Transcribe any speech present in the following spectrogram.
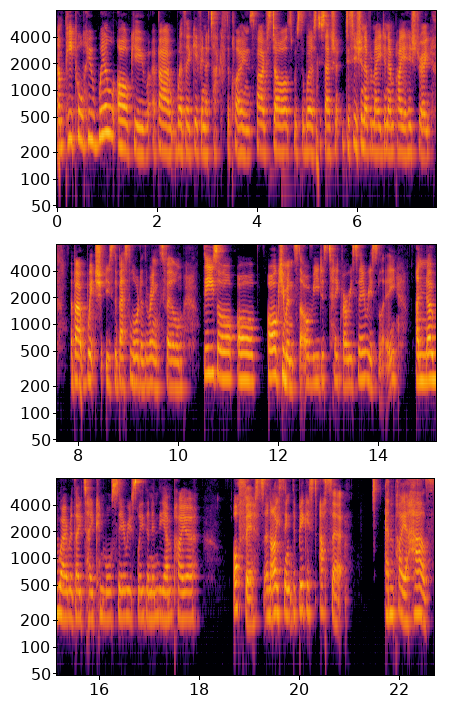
and people who will argue about whether giving Attack of the Clones five stars was the worst decision, decision ever made in Empire history, about which is the best Lord of the Rings film. These are, are arguments that our readers take very seriously, and nowhere are they taken more seriously than in the Empire office. And I think the biggest asset Empire has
